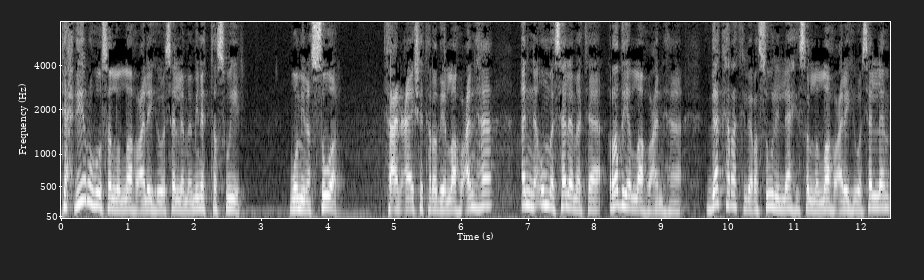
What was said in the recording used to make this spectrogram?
تحذيره صلى الله عليه وسلم من التصوير ومن الصور. فعن عائشة رضي الله عنها أن أم سلمة رضي الله عنها ذكرت لرسول الله صلى الله عليه وسلم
